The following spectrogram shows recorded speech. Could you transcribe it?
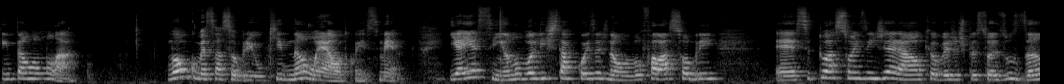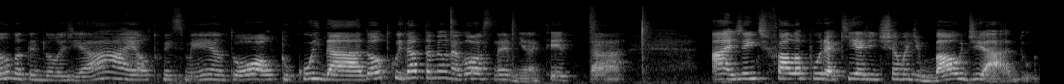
Então vamos lá. Vamos começar sobre o que não é autoconhecimento? E aí assim, eu não vou listar coisas não, eu vou falar sobre é, situações em geral que eu vejo as pessoas usando a terminologia, ah, é autoconhecimento, ou autocuidado. Autocuidado também é um negócio, né, menina? Que tá. A gente fala por aqui, a gente chama de baldeado.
